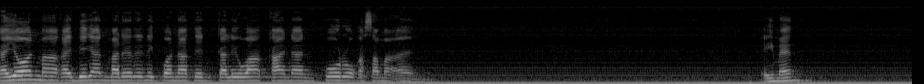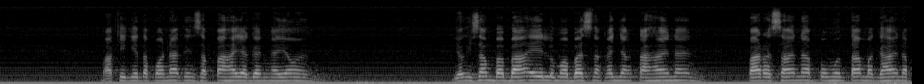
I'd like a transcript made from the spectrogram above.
Ngayon, mga kaibigan, maririnig po natin kaliwa, kanan, puro kasamaan. Amen? Makikita po natin sa pahayagan ngayon, yung isang babae lumabas ng kanyang tahanan para sana pumunta maghanap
